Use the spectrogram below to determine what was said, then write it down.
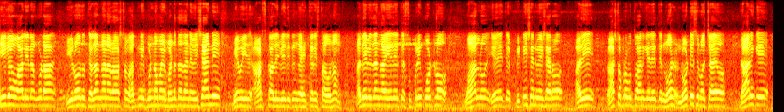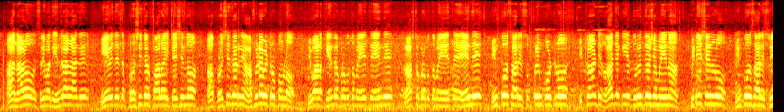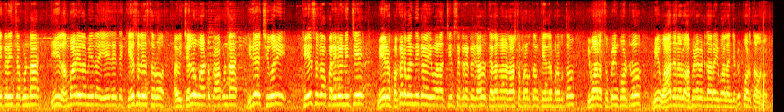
ఈగ వాలినా కూడా ఈరోజు తెలంగాణ రాష్ట్రం అగ్నిగుండమై మండుతుందనే విషయాన్ని మేము ఈ ఆర్ట్స్ కాలేజ్ వేదికగా హెచ్చరిస్తూ ఉన్నాం. అదేవిధంగా ఏదైతే సుప్రీంకోర్టులో వాళ్ళు ఏదైతే పిటిషన్ వేశారో అది రాష్ట్ర ప్రభుత్వానికి ఏదైతే నో నోటీసులు వచ్చాయో దానికి ఆనాడు శ్రీమతి ఇందిరాగాంధీ ఏ విధైతే ప్రొసీజర్ ఫాలో అయి చేసిందో ఆ ప్రొసీజర్ని అఫిడవిట్ రూపంలో ఇవాళ కేంద్ర ప్రభుత్వం అయితే ఏంది రాష్ట్ర ప్రభుత్వం అయితే ఏంది ఇంకోసారి సుప్రీంకోర్టులో ఇట్లాంటి రాజకీయ దురుద్దేశమైన పిటిషన్లు ఇంకోసారి స్వీకరించకుండా ఈ లంబాడీల మీద ఏదైతే కేసులు వేస్తారో అవి చెల్లుబాటు కాకుండా ఇదే చివరి కేసుగా పరిగణించి మీరు పకడ్బందీగా ఇవాళ చీఫ్ సెక్రటరీ గారు తెలంగాణ రాష్ట్ర ప్రభుత్వం కేంద్ర ప్రభుత్వం ఇవాళ సుప్రీంకోర్టులో మీ వాదనలు అఫిడవిట్ ద్వారా ఇవ్వాలని చెప్పి కోరుతా ఉన్నాం.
